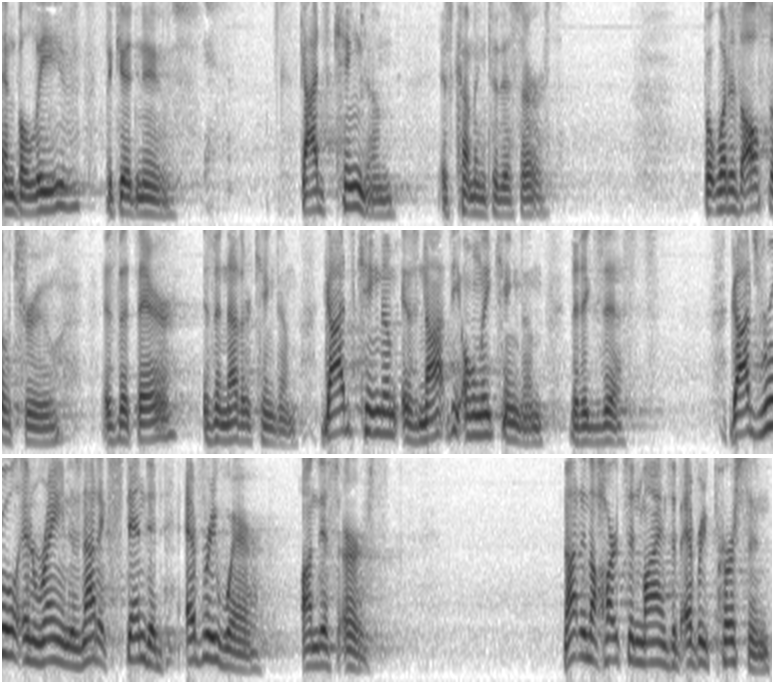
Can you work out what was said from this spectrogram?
and believe the good news. God's kingdom is coming to this earth. But what is also true is that there is another kingdom. God's kingdom is not the only kingdom that exists. God's rule and reign is not extended everywhere on this earth not in the hearts and minds of every person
